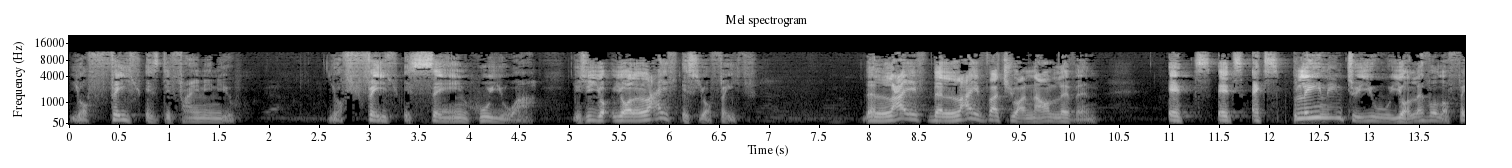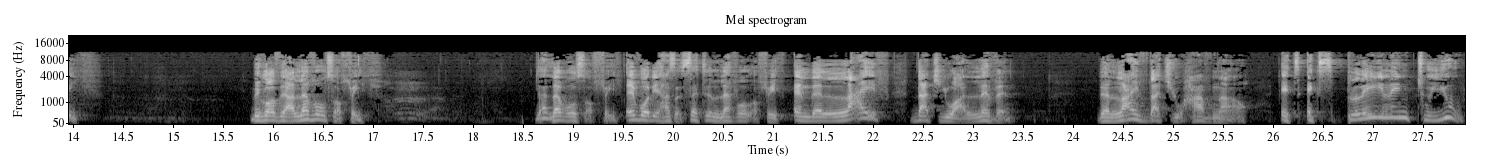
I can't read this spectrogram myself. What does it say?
Your faith is defining you. Your faith is saying who you are. You see, your, your life is your faith the life, the life that you are now living, it's, it's explaining to you your level of faith. Because there are levels of faith. There are levels of faith. Everybody has a certain level of faith. And the life that you are living, the life that you have now, it's explaining to you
